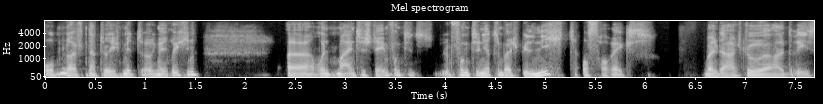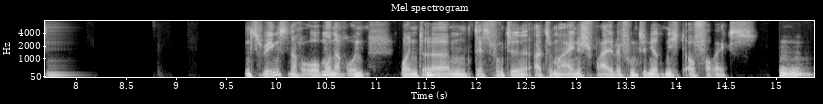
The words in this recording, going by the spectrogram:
oben läuft, natürlich mit irgendwelchen Brüchen. Äh, und mein System funktio funktioniert zum Beispiel nicht auf Forex, weil da hast du halt riesen Swings nach oben und nach unten. Und mhm. ähm, das funktioniert, also meine Schwalbe funktioniert nicht auf Forex. Mhm.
